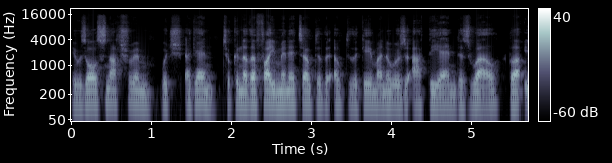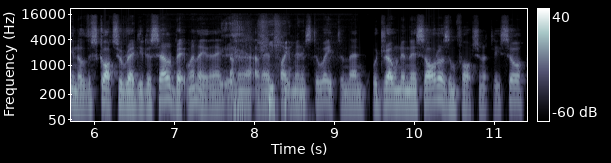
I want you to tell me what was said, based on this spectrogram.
it was all snatched from him, which again took another five minutes out of the out of the game. I know it was at the end as well, but you know the Scots were ready to celebrate, weren't they? They, yeah. they, they had five yeah. minutes to wait, and then were drowning their sorrows, unfortunately. So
